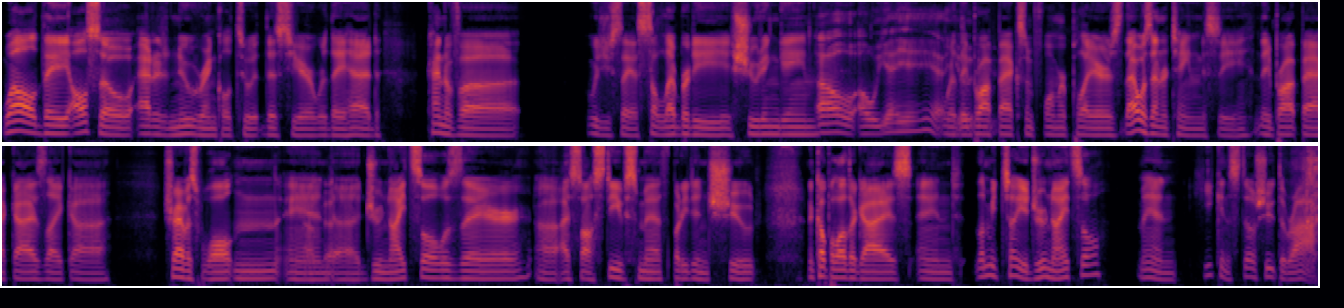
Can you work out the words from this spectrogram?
Well, they also added a new wrinkle to it this year where they had kind of a would you say a celebrity shooting game Oh, oh yeah, yeah, yeah. where they You- brought back some former players. That was entertaining to see. They brought back guys like uh, Travis Walton and Okay. uh, Drew Neitzel was there. Uh, I saw Steve Smith, but he didn't shoot. A couple other guys, and let me tell you, Drew Neitzel, man, he can still shoot the rock.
